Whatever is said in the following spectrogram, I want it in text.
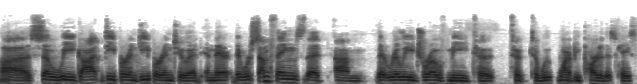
Uh, so we got deeper and deeper into it, and there there were some things that um, that really drove me to to to w- want to be part of this case.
